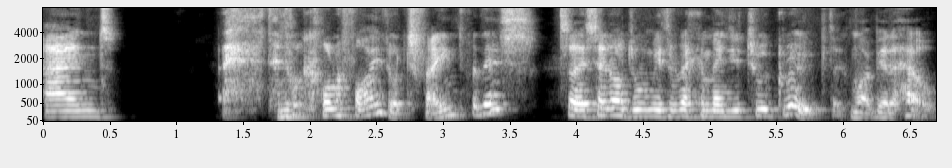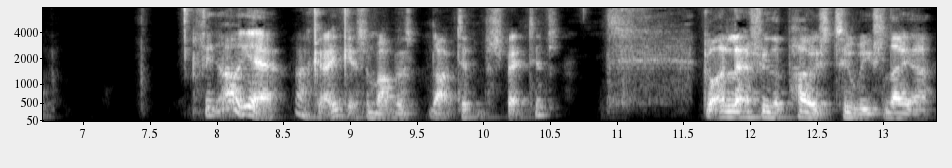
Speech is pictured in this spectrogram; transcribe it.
And they're not qualified or trained for this. So they said, oh, do you want me to recommend you to a group that might be able to help? I think, oh yeah, okay, get some other like different perspectives. Got a letter through the post two weeks later.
